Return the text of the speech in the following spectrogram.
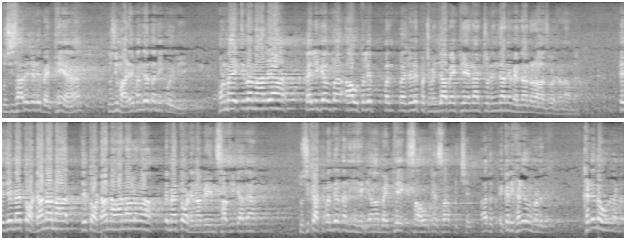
ਤੁਸੀਂ ਸਾਰੇ ਜਿਹੜੇ ਬੈਠੇ ਆ, ਤੁਸੀਂ ਮਾੜੇ ਬੰਦੇ ਤਾਂ ਨਹੀਂ ਕੋਈ ਵੀ। ਹੁਣ ਮੈਂ ਇੱਕ ਦਾ ਨਾਂ ਲਿਆ, ਪਹਿਲੀ ਗੱਲ ਤਾਂ ਆ ਉਤਲੇ ਪੰ- ਜਿਹੜੇ 55 ਬੈਠੇ ਇਹਨਾਂ 54 ਨੇ ਮੇਰੇ ਨਾਲ ਨਾਰਾਜ਼ ਹੋ ਜਾਣਾ ਵਾ ਤੇ ਜੇ ਮੈਂ ਤੁਹਾਡਾ ਨਾ, ਨਾਂ, ਜੇ ਤੁਹਾਡਾ ਨਾਂ ਨਾ ਲਵਾਂ, ਤੇ ਮੈਂ ਤੁਹਾਡੇ ਨਾਲ ਬੇਇਨਸਾਫੀ ਕਰ ਰਿਹਾ। ਤੁਸੀਂ ਘੱਟ ਬੰਦੇ ਤਾਂ ਨਹੀਂ ਹੈਗੇ। ਆ ਬੈਠੇ ਇੱਕ ਸਾਹੋ ਕੇ ਸਾਹ ਪਿੱਛੇ। ਆ ਦੇਖੋ, ਇੱਕ ਵਾਰੀ ਖੜੇ ਹੋ ਮੜ ਜਾ ਖੜੇ ਤਾਂ ਹੋ ਜਾਣਾ।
